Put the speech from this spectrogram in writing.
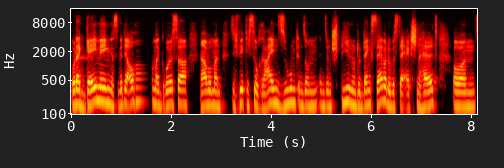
Oder Gaming, es wird ja auch immer größer ja, wo man sich wirklich so reinzoomt in so, ein, in so ein Spiel und du denkst selber, du bist der Actionheld. Und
